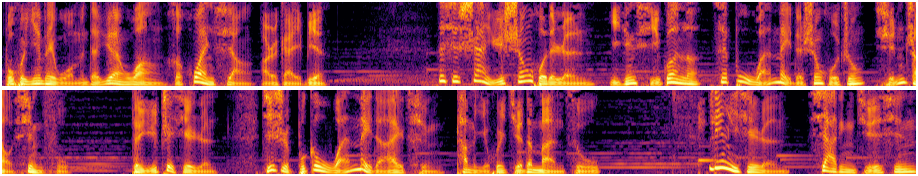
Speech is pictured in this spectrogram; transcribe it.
不会因为我们的愿望和幻想而改变。那些善于生活的人已经习惯了在不完美的生活中寻找幸福。对于这些人，即使不够完美的爱情，他们也会觉得满足。另一些人下定决心，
